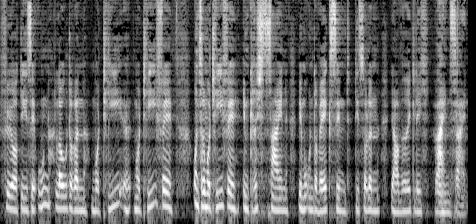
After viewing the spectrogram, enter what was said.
für diese unlauteren äh, Motive. Unsere Motive im Christsein, wie wir unterwegs sind, die sollen ja wirklich rein sein.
